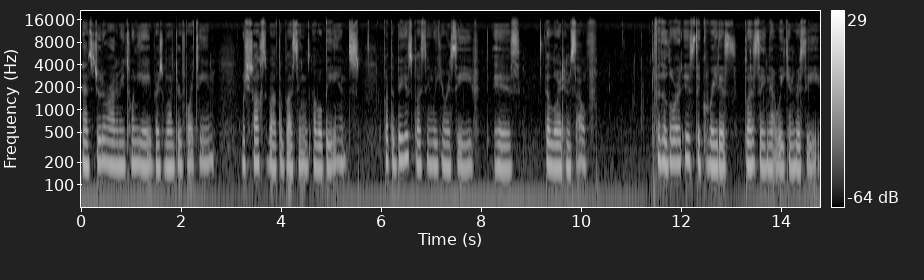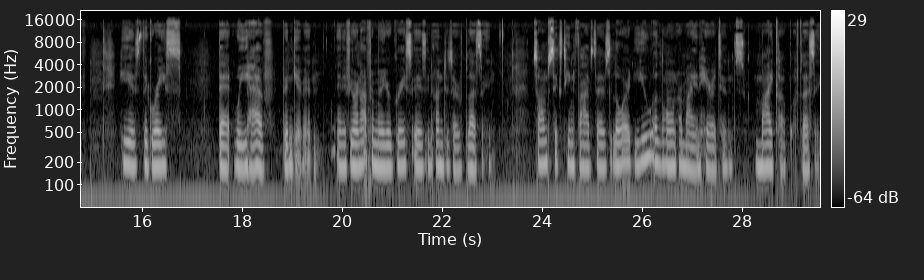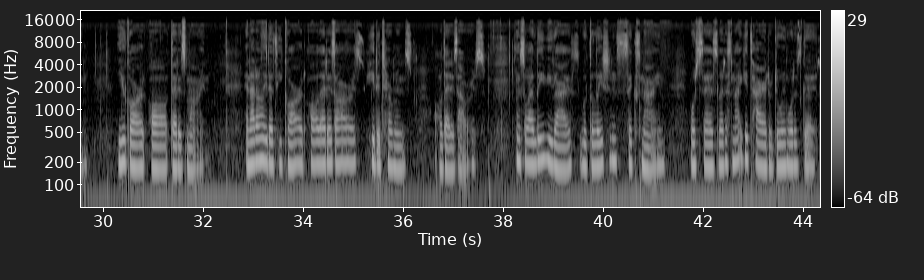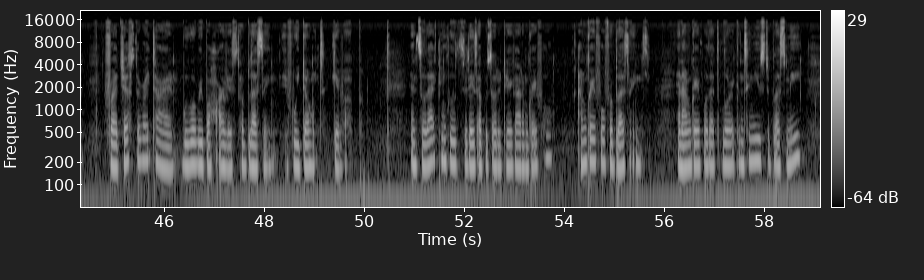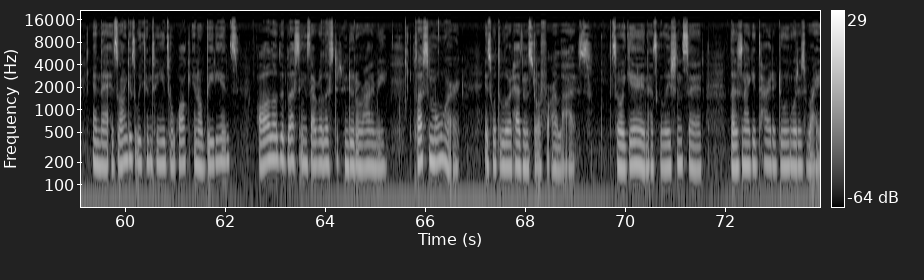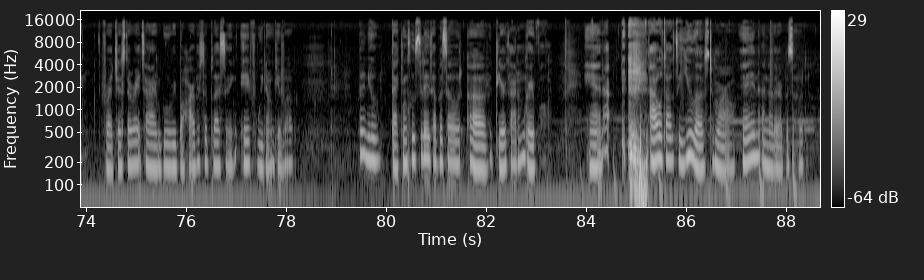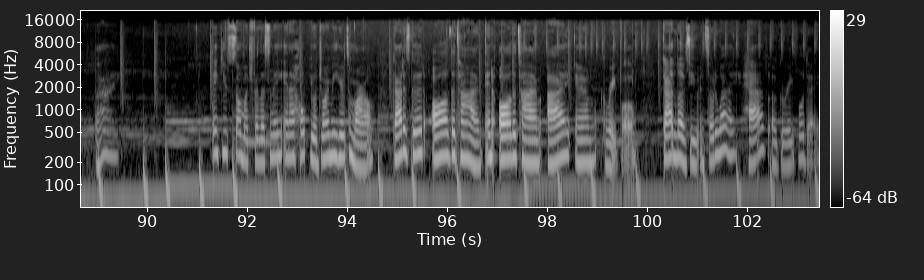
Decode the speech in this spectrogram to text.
And it's Deuteronomy 28, verse 1 through 14, which talks about the blessings of obedience. But the biggest blessing we can receive is the Lord Himself. For the Lord is the greatest blessing that we can receive. He is the grace that we have been given. And if you are not familiar, grace is an undeserved blessing. Psalm 16:5 says, "Lord, you alone are my inheritance, my cup of blessing. You guard all that is mine." And not only does he guard all that is ours, he determines all that is ours. And so I leave you guys with Galatians 6 9, which says, Let us not get tired of doing what is good, for at just the right time we will reap a harvest of blessing if we don't give up. And so that concludes today's episode of Dear God, I'm Grateful. I'm grateful for blessings. And I'm grateful that the Lord continues to bless me. And that as long as we continue to walk in obedience, all of the blessings that were listed in Deuteronomy, plus more, is what the Lord has in store for our lives. So, again, as Galatians said, let us not get tired of doing what is right, for at just the right time we will reap a harvest of blessing if we don't give up. But anywho, that concludes today's episode of Dear God, I'm Grateful. And I, I will talk to you, loves, tomorrow in another episode. Bye. Thank you so much for listening, and I hope you'll join me here tomorrow. God is good all the time, and all the time I am grateful. God loves you, and so do I. Have a grateful day.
